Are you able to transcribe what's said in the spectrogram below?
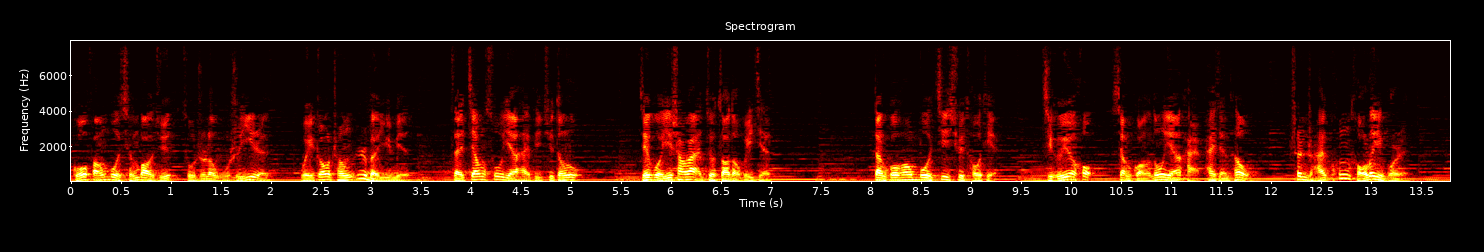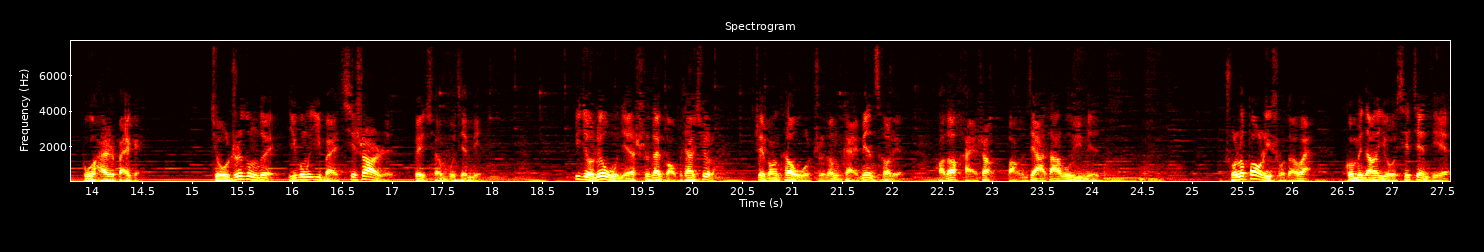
国防部情报局组织了五十一人，伪装成日本渔民，在江苏沿海地区登陆，结果一上岸就遭到围歼。但国防部继续投铁，几个月后向广东沿海派遣特务，甚至还空投了一波人，不过还是白给，九支纵队一共一百七十二人被全部歼灭。一九六五年，实在搞不下去了，这帮特务只能改变策略，跑到海上绑架大陆渔民。除了暴力手段外，国民党有些间谍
